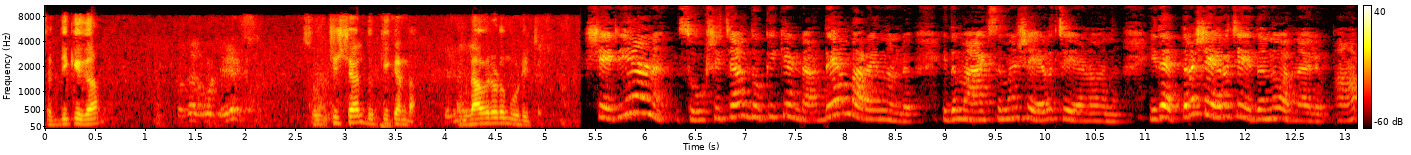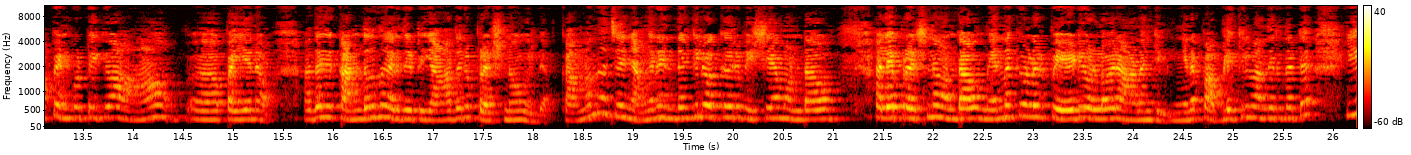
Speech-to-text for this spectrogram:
ശ്രദ്ധിക്കുക. സൂക്ഷിച്ചാൽ ദുഃഖിക്കണ്ട. എല്ലാവരോടും കൂടിയിട്ട്. ശരിയാണ്. സൂക്ഷിച്ചാൽ ദുഃഖിക്കണ്ട. അദ്ദേഹം പറയുന്നുണ്ട് ഇത് മാക്സിമം ഷെയർ ചെയ്യണമെന്ന്. ഇത് എത്ര ഷെയർ ചെയ്തെന്ന് പറഞ്ഞാലും ആ പെൺകുട്ടിക്കോ ആ പയ്യനോ അത് കണ്ടു എന്ന് കരുതിയിട്ട് യാതൊരു പ്രശ്നവും ഇല്ല. കാരണം എന്ന് വെച്ചാൽ അങ്ങനെ എന്തെങ്കിലുമൊക്കെ ഒരു വിഷയം ഉണ്ടാവും അല്ലെ പ്രശ്നം ഉണ്ടാവും എന്നൊക്കെയുള്ള ഒരു പേടിയുള്ളവരാണെങ്കിൽ ഇങ്ങനെ പബ്ലിക്കിൽ വന്നിരുന്നിട്ട് ഈ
